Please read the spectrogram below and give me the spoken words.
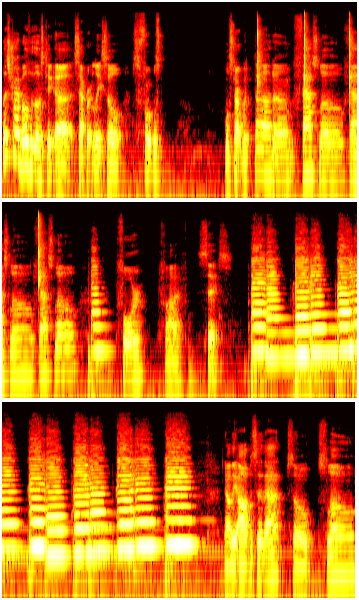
Let's try both of those uh, separately. So for we'll we'll start with da dum fast low, fast low, fast low, four five six. Now the opposite of that. So slow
